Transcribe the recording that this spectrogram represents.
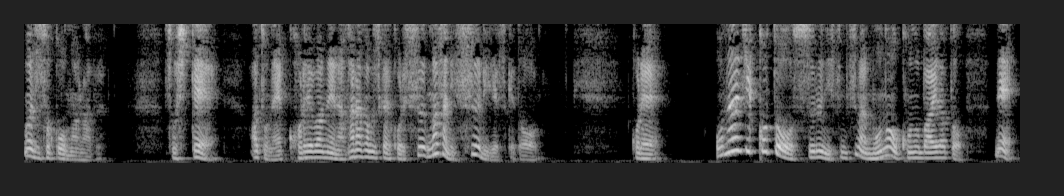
まずそこを学ぶ。そして、あとね、これはね、なかなか難しい。これす、まさに数理ですけど、これ、同じことをするにつまり物をこの場合だと、ね、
